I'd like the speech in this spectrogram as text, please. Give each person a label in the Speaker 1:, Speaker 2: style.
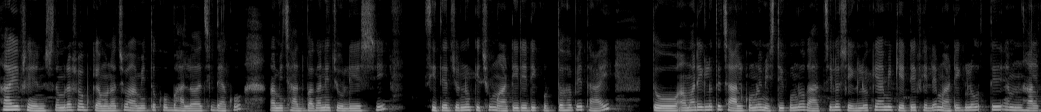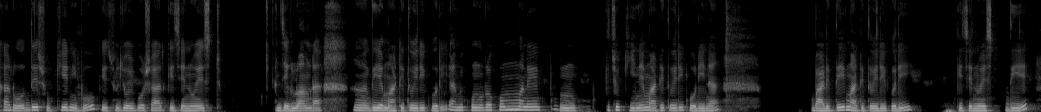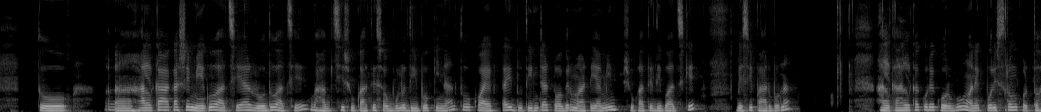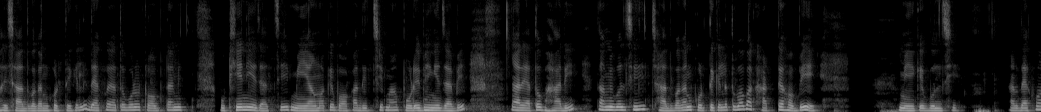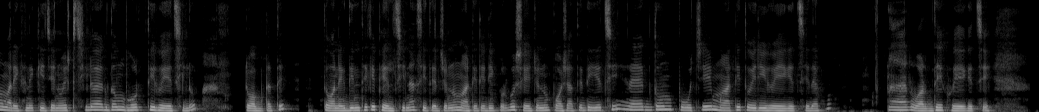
Speaker 1: Hi friends তোমরা সব কেমন আছো? আমি তো খুব ভালো আছি। দেখো, আমি ছাদ বাগানে চলে এসেছি। শীতের জন্য কিছু মাটি রেডি করতে হবে, তাই। তো আমার এগুলোতে চাল কুমড়ো, মিষ্টি কুমড়ো গাছ ছিল, সেগুলোকে আমি কেটে ফেলে মাটিগুলোতে হালকা রোদে শুকিয়ে নিব। কিছু জৈব সার কিচেন ওয়েস্ট যেগুলো আমরা দিয়ে মাটি তৈরি করি। আমি কোনো রকম মানে কিছু কিনে মাটি তৈরি করি না। বাড়িতেই মাটি তৈরি করি। কিচেন ওয়েস্ট দিয়ে। তো হালকা আকাশে মেঘও আছে আর রোদও আছে। ভাবছি শুকাতে সবগুলো দিব কি না তো কয়েকটাই দু তিনটা টবের মাটি আমি শুকাতে দিব আজকে। বেশি পারব না। হালকা হালকা করে করব। অনেক পরিশ্রম করতে হয় ছাদ বাগান করতে গেলে। দেখো এত বড় টবটা আমি উঠিয়ে নিয়ে যাচ্ছি। মেয়ে আমাকে বকা দিচ্ছে, মা, পড়ে ভেঙে যাবে আর এত ভারী। তো আমি বলছি, ছাদ বাগান করতে গেলে তো বাবা খাটতে হবে। মেয়েকে বলছি, আর দেখো আমার এখানে কিচেন ওয়েস্ট ছিল একদম ভর্তি হয়েছিল টবটাতে। তো অনেক দিন থেকে ফেলছি না, শীতের জন্য মাটি রেডি করব, সেই জন্য পচাতে দিয়েছি। আর একদম পচে মাটি তৈরি হয়ে গেছে, দেখো। আর অর্ধেক হয়ে গেছে।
